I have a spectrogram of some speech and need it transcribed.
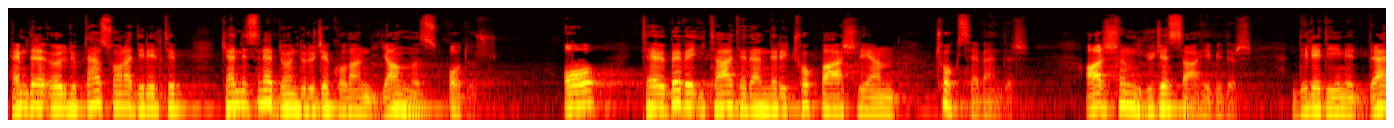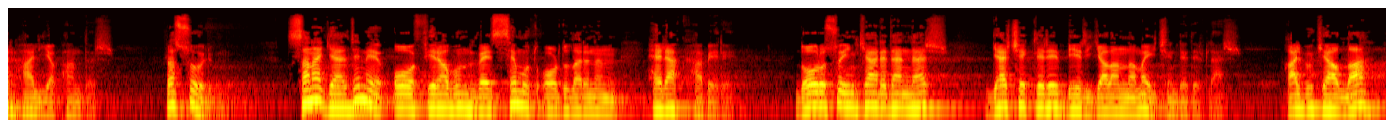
hem de öldükten sonra diriltip kendisine döndürecek olan yalnız O'dur. O, tevbe ve itaat edenleri çok bağışlayan, çok sevendir. Arşın yüce sahibidir. Dilediğini derhal yapandır. Resulüm, sana geldi mi o Firavun ve Semut ordularının helak haberi? Doğrusu inkar edenler, gerçekleri bir yalanlama içindedirler. Halbuki Allah,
